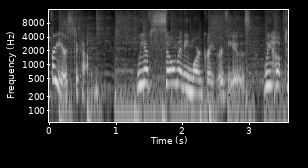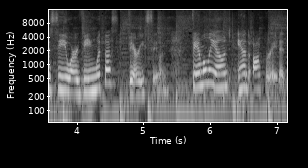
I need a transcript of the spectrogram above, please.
for years to come. We have so many more great reviews. We hope to see you RVing with us very soon. Family owned and operated.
